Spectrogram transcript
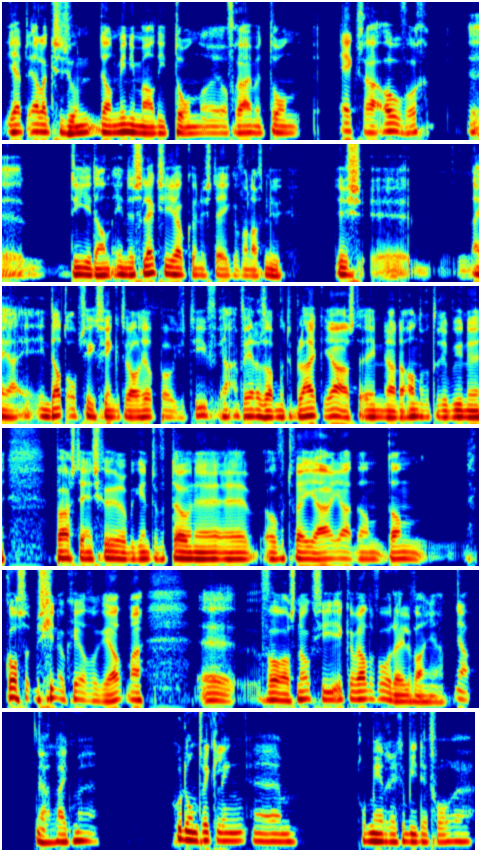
je hebt elk seizoen dan minimaal die ton of ruim een ton extra over. die je dan in de selectie zou kunnen steken vanaf nu. Dus eh, nou ja, in dat opzicht vind ik het wel heel positief. Ja, en verder zal het moeten blijken. Ja, als de een naar de andere tribune barsten en scheuren begint te vertonen eh, over twee jaar, ja, dan, dan kost het misschien ook heel veel geld. Maar eh, vooralsnog zie ik er wel de voordelen van, ja. Ja, lijkt me goede ontwikkeling ehm, op meerdere gebieden voor,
